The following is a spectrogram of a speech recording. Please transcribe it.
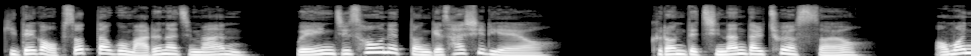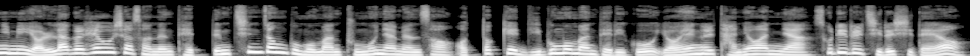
기대가 없었다고 말은 하지만 왜인지 서운했던 게 사실이에요. 그런데 지난달 초였어요. 어머님이 연락을 해오셔서는 대뜸 친정부모만 부모냐면서 어떻게 네 부모만 데리고 여행을 다녀왔냐 소리를 지르시대요.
